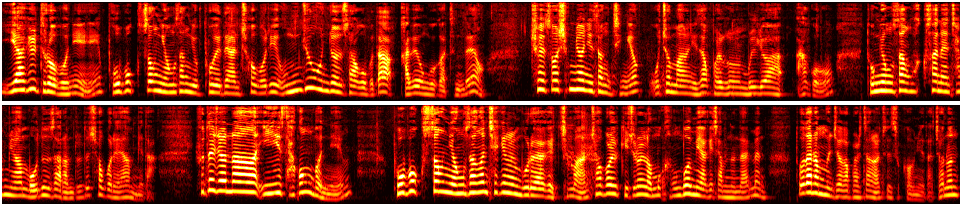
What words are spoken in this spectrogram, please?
이야기를 들어보니 보복성 영상 유포에 대한 처벌이 음주운전 사고보다 가벼운 것 같은데요. 최소 10년 이상 징역, 5천만 원 이상 벌금을 물려하고 동영상 확산에 참여한 모든 사람들도 처벌해야 합니다. 휴대전화 2240번님, 보복성 영상은 책임을 물어야겠지만 처벌 기준을 너무 광범위하게 잡는다면 또 다른 문제가 발생할 수 있을 겁니다. 저는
